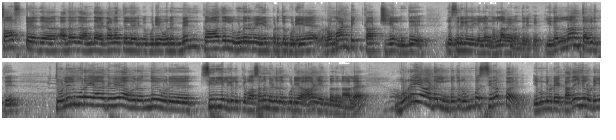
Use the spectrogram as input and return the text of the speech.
சாஃப்ட் அதாவது அந்த காலத்தில் இருக்கக்கூடிய ஒரு மென் காதல் உணர்வை ஏற்படுத்தக்கூடிய ரொமான்டிக் காட்சிகள் வந்து இந்த சிறுகதைகளில் நல்லாவே வந்திருக்கு. இதெல்லாம் தவிர்த்து தொழில்முறையாகவே அவர் வந்து ஒரு சீரியல்களுக்கு வசனம் எழுதக்கூடிய ஆள் என்பதனால உரையாடல் என்பது ரொம்ப சிறப்பாக இருக்குது இவங்களுடைய கதைகளுடைய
